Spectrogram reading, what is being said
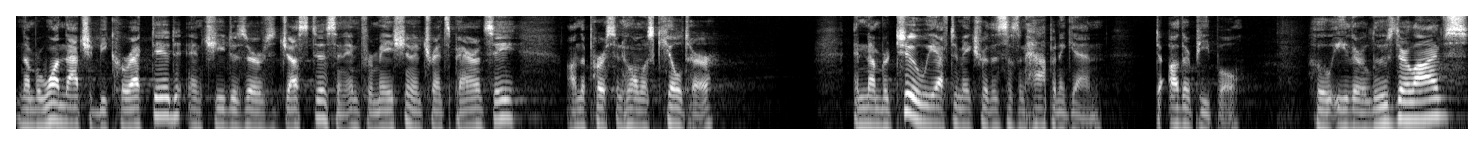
number one, that should be corrected, and she deserves justice and information and transparency on the person who almost killed her. And number two, we have to make sure this doesn't happen again to other people who either lose their lives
